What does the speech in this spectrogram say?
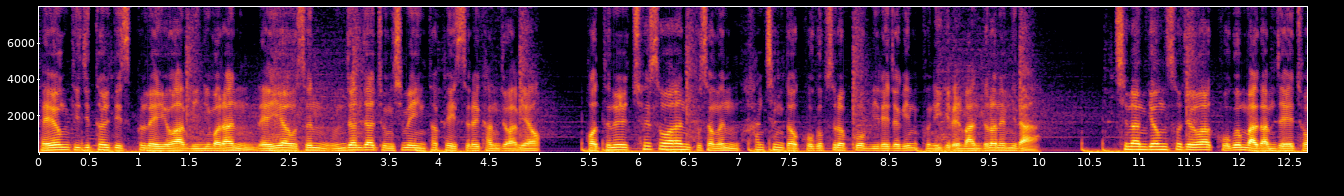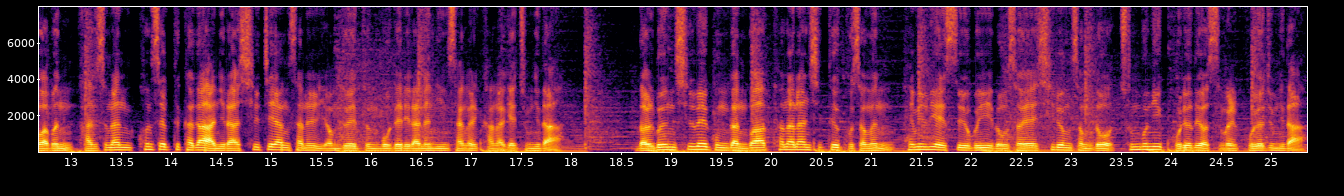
대형 디지털 디스플레이와 미니멀한 레이아웃은 운전자 중심의 인터페이스를 강조하며 버튼을 최소화한 구성은 한층 더 고급스럽고 미래적인 분위기를 만들어냅니다. 친환경 소재와 고급 마감재의 조합은 단순한 콘셉트카가 아니라 실제 양산을 염두에 둔 모델이라는 인상을 강하게 줍니다. 넓은 실내 공간과 편안한 시트 구성은 패밀리 SUV로서의 실용성도 충분히 고려되었음을 보여줍니다.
